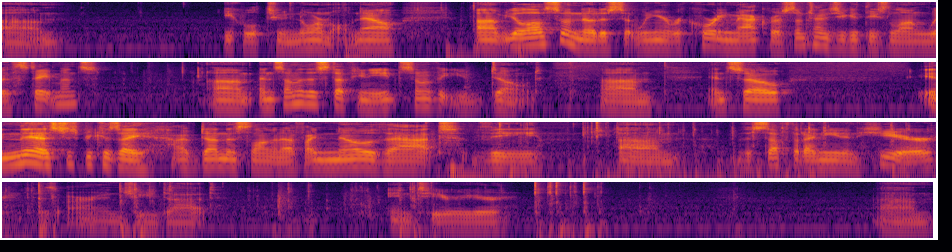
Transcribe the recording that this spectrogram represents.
um, equal to normal. Now, um, you'll also notice that when you're recording macros, sometimes you get these long with statements. Um, and some of this stuff you need, some of it you don't. Um, and so in this, just because I, I've done this long enough, I know that the um, the stuff that I need in here is rng dot interior. Um,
